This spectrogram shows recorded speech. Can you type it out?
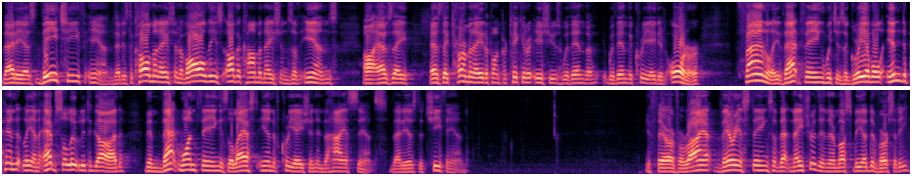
That is, the chief end. That is the culmination of all these other combinations of ends uh, as, they, as they terminate upon particular issues within the, within the created order. Finally, that thing which is agreeable independently and absolutely to God, then that one thing is the last end of creation in the highest sense. That is, the chief end. If there are vari- various things of that nature, then there must be a diversity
